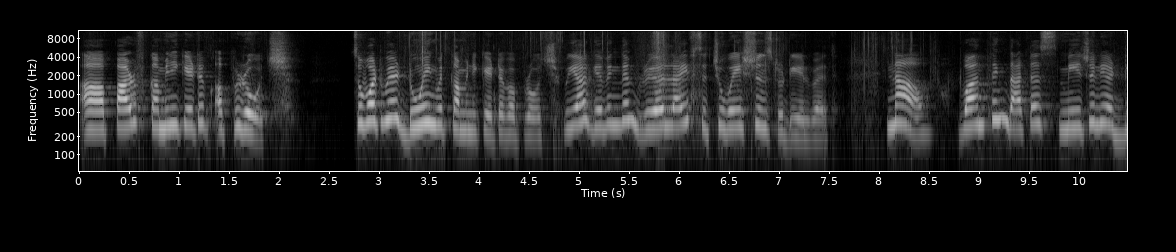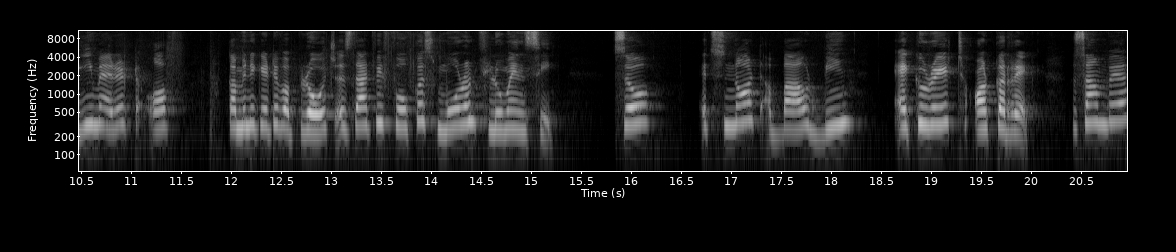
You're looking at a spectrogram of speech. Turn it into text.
uh, part of communicative approach. So, what we are doing with communicative approach? We are giving them real life situations to deal with. Now, one thing that is majorly a demerit of communicative approach is that we focus more on fluency. So, it is not about being accurate or correct. So, somewhere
